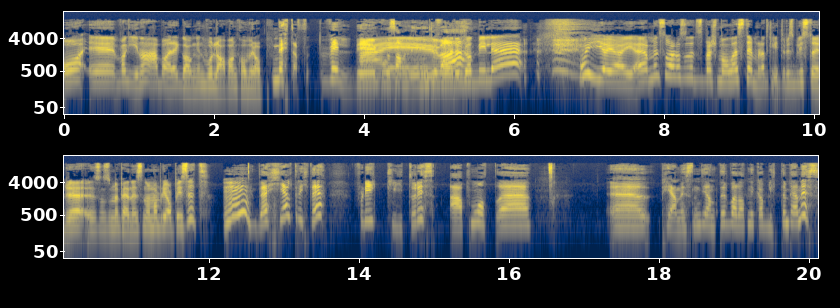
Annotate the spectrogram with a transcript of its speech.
Og eh, vagina er bare gangen hvor lavaen kommer opp. nettopp. Veldig god sammenligning, Nei, Tuva. For et godt bilde! Oi, oi, oi. Eh, Men så er det også dette spørsmålet Stemmer det at klitoris blir større eh, sånn som med penis når man blir opphisset? Det er helt riktig. Fordi klitoris er på en måte eh, penisen til jenter, bare at den ikke har blitt en penis.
